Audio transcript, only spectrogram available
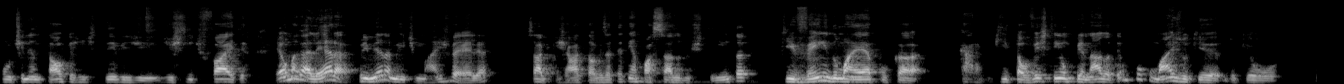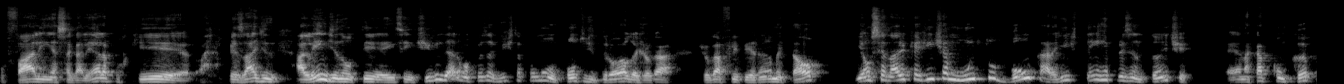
continental que a gente teve de, de Street Fighter. É uma galera, primeiramente, mais velha, sabe? Que já talvez até tenha passado dos 30, que vem de uma época, cara, que talvez tenham penado até um pouco mais do que, do que o, o Fallen essa galera, porque apesar de, além de não ter incentivo, ainda era uma coisa vista como ponto de droga, jogar, jogar fliperama e tal. E é um cenário que a gente é muito bom, cara. A gente tem representante é, na Capcom Cup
